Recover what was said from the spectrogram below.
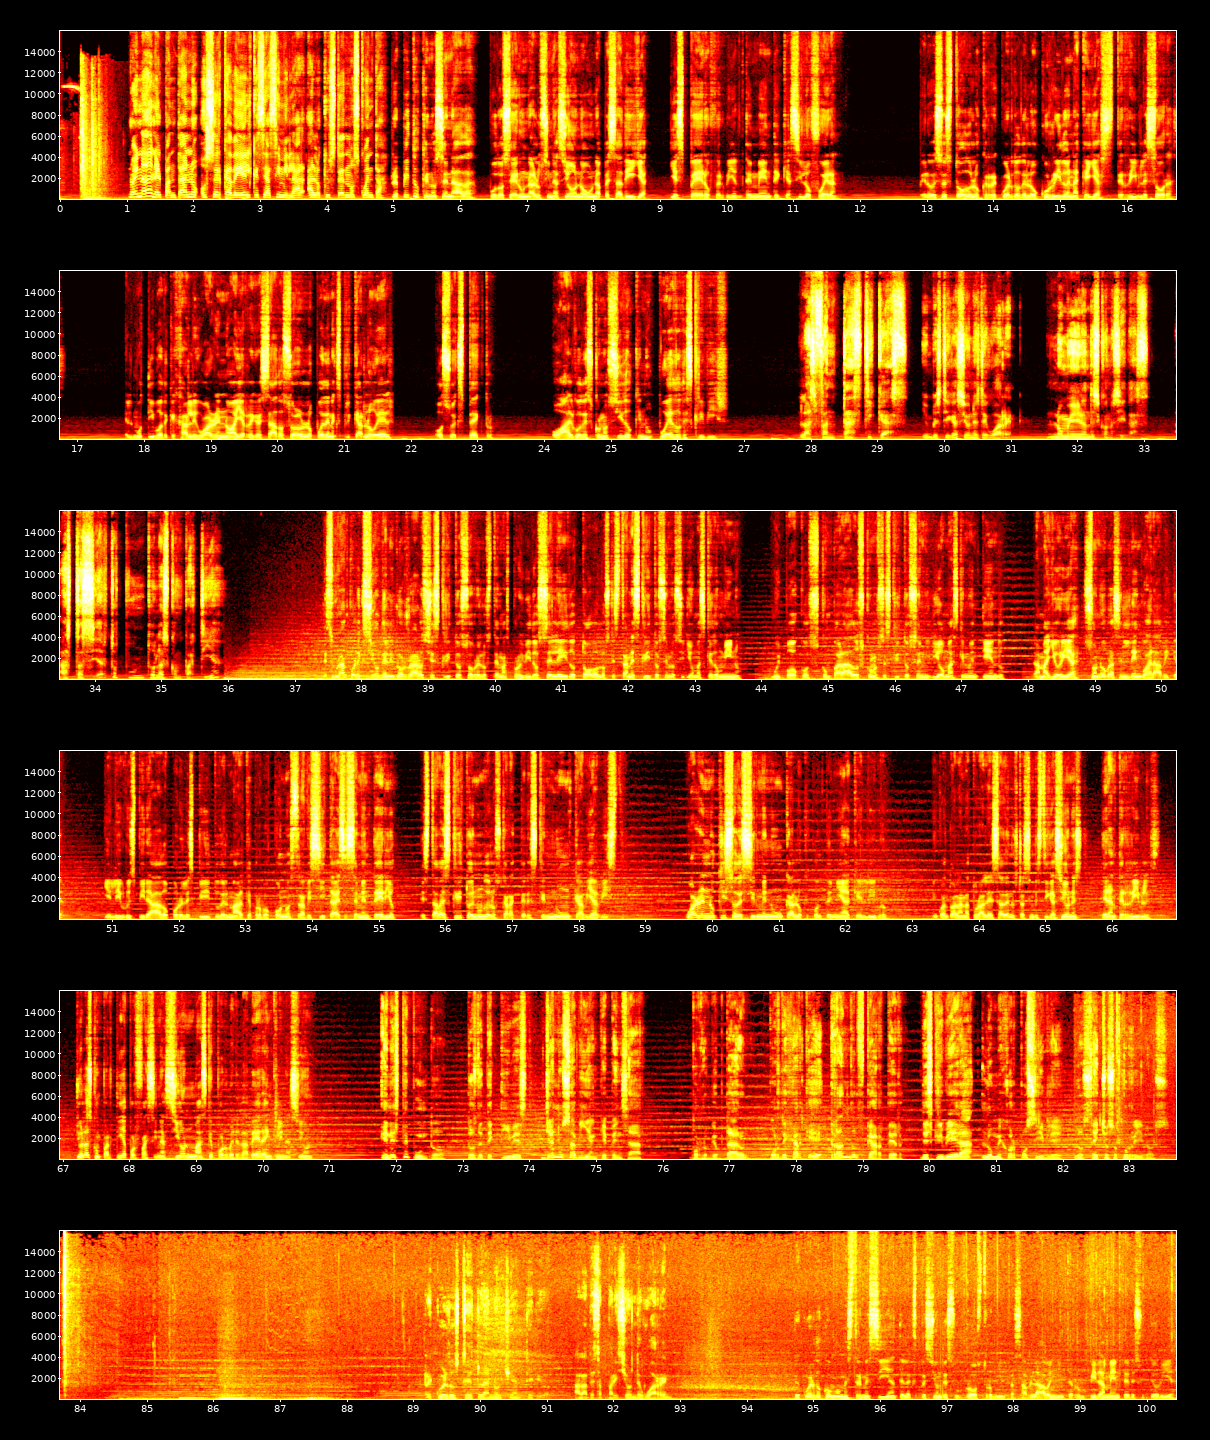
No hay nada en el pantano o cerca de él que sea similar a lo que usted nos cuenta. Repito que no sé nada. Pudo ser una alucinación o una pesadilla, y espero fervientemente que así lo fueran. Pero eso es todo lo que recuerdo de lo ocurrido en aquellas terribles horas. El motivo de que Harley Warren no haya regresado solo lo pueden explicarlo él, o su espectro, o algo desconocido que no puedo describir. Las fantásticas investigaciones de Warren no me eran desconocidas. Hasta cierto punto las compartía. De su gran colección de libros raros y escritos sobre los temas prohibidos he leído todos los que están escritos en los idiomas que domino, muy pocos comparados con los escritos en idiomas que no entiendo. La mayoría son obras en lengua arábiga, y el libro inspirado por el espíritu del mal que provocó nuestra visita a ese cementerio estaba escrito en uno de los caracteres que nunca había visto. Warren no quiso decirme nunca lo que contenía aquel libro. En cuanto a la naturaleza de nuestras investigaciones, eran terribles. Yo las compartía por fascinación más que por verdadera inclinación. En este punto, los detectives ya no sabían qué pensar, por lo que optaron por dejar que Randolph Carter describiera lo mejor posible los hechos ocurridos. ¿Recuerda usted la noche anterior a la desaparición de Warren? Recuerdo cómo me estremecí ante la expresión de su rostro mientras hablaba ininterrumpidamente de su teoría.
